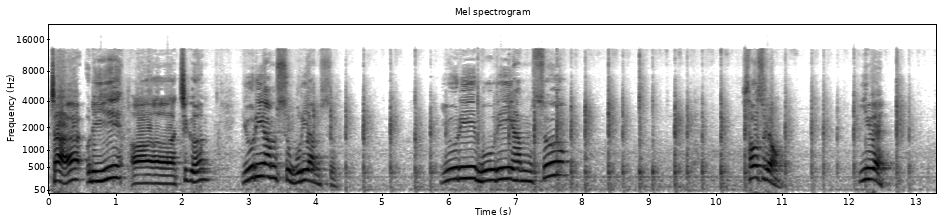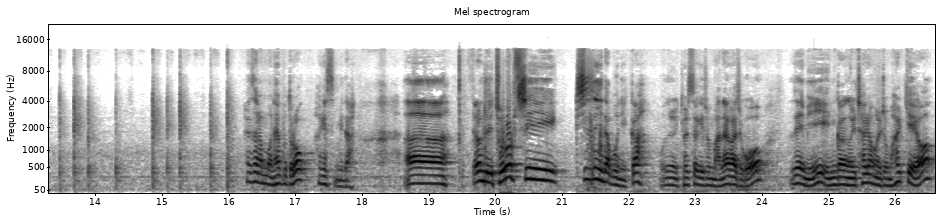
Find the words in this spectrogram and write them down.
자, 우리 어, 지금 유리함수, 무리함수, 유리, 무리함수, 서술형 2회 해설 한번 해보도록 하겠습니다. 아, 여러분들이 졸업식 시즌이다 보니까 오늘 결석이 좀 많아가지고 선생님이 인강을 촬영을 좀 할게요.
